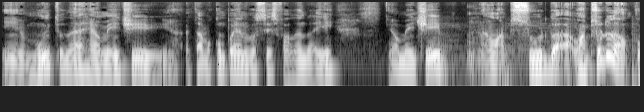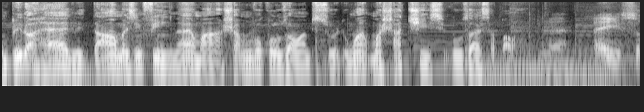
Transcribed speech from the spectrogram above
e muito, né? Realmente, eu tava acompanhando vocês falando aí. Realmente é um absurdo. Um absurdo não, cumpriram a regra e tal, mas enfim, né? Uma, não vou usar um absurdo, uma, uma chatice, vou usar essa palavra. É, é isso.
